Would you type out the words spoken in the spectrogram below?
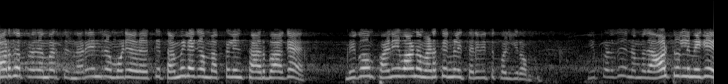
பாரத பிரதமர் திரு நரேந்திர மோடி அவர்களுக்கு தமிழக மக்களின் சார்பாக மிகவும் பணிவான வணக்கங்களை தெரிவித்துக் கொள்கிறோம். இப்பொழுது நமது ஆற்றல் மிகு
